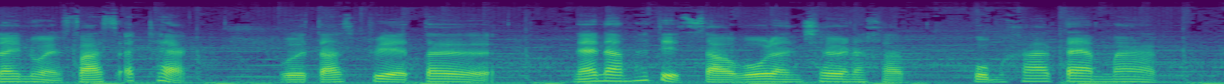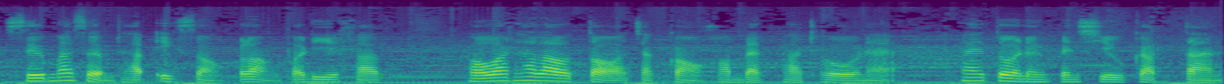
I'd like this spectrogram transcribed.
ในหน่วย Fast Attack Vertus Predator แนะนำให้ติด Salvo Launcher นะครับ คุ้มค่าแต้มมาก ซื้อมาเสริมทับอีก 2 กล่องก็ดีครับ เพราะว่าถ้าเราต่อจากกล่อง Combat Patrol เนี่ยให้ตัวหนึ่งเป็นชิลกับตัน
